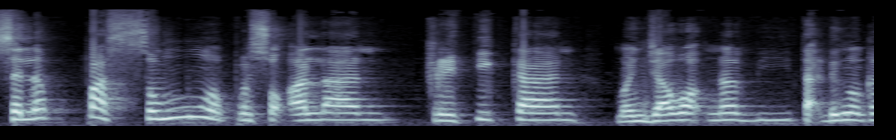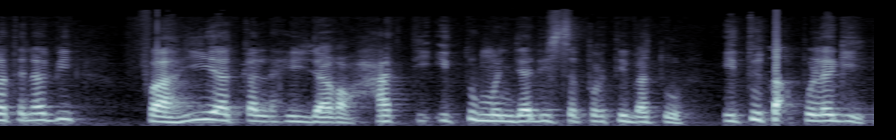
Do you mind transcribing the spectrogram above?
Selepas semua persoalan, kritikan, menjawab nabi, tak dengar kata nabi, fahiyakal hijarah. Hati itu menjadi seperti batu. Itu tak apa lagi.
